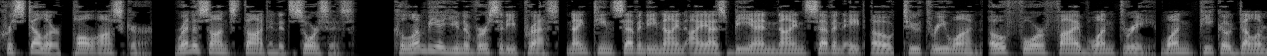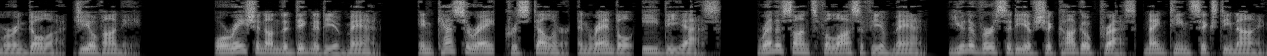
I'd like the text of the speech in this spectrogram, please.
Kristeller, Paul Oskar. Renaissance Thought and Its Sources. Columbia University Press, 1979 ISBN 978-0-231-04513-1 Pico della Mirandola, Giovanni. Oration on the Dignity of Man. In Cassirer, Kristeller, and Randall, eds. Renaissance Philosophy of Man. University of Chicago Press, 1969.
